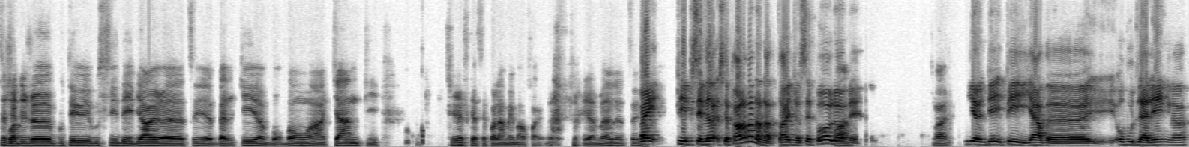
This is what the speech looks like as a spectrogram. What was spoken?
j'ai déjà goûté aussi des bières, euh, tu sais, barriquées en bourbon, en canne. Puis, tu risques que c'est pas la même affaire, vraiment, là, tu sais. Ben, puis, c'est probablement dans notre tête, je sais pas, là, mais. Ouais. Il y a une puis, regarde, euh, au bout de la ligne, là,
